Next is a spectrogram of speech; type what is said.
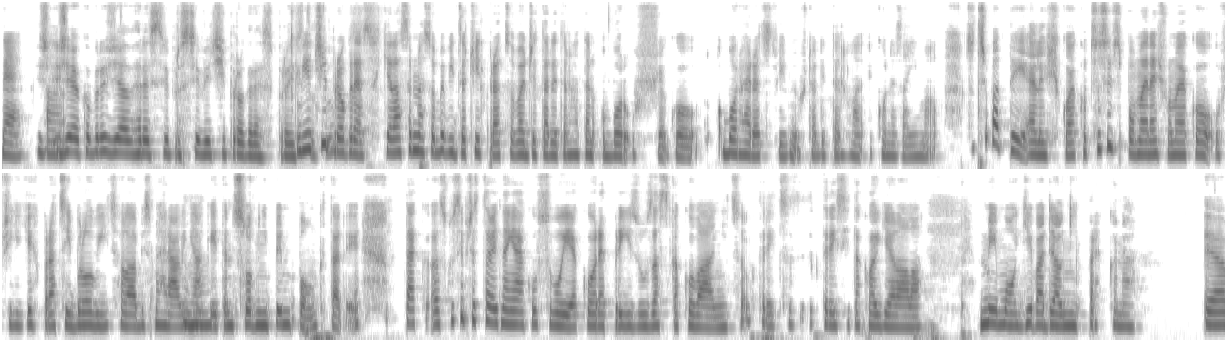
Ne. Že, a... že jako budeš dělat v herectví prostě větší progres pro jistotu? Větší progres. Chtěla jsem na sobě víc začít pracovat, že tady tenhle ten obor už jako obor herectví mi už tady tenhle jako nezajímal. Co třeba ty, Eliško, jako co si vzpomeneš, ono jako určitě těch prací bylo víc, ale aby jsme hráli mm-hmm. nějaký ten slovní ping-pong tady, tak uh, zkus si představit na nějakou svoji jako reprízu, zaskakování, co? Který, co, který si takhle dělala mimo divadelní prkna. Já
